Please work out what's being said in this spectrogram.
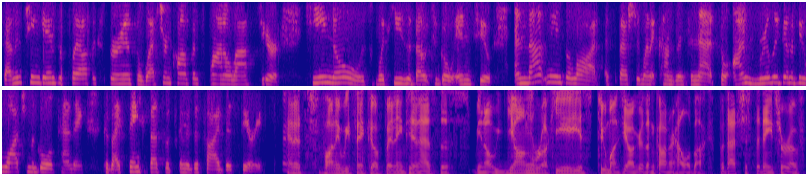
17 games of playoff experience, a Western Conference final last year. He knows what he's about to go into, and that means a lot, especially when it comes into net. So I'm really going to be watching the goaltending because I think that's what's going to decide this series. And it's funny we think of Binnington as this, you know, young rookie. He's two months younger than Connor Hellebuyck, but that's just the nature of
